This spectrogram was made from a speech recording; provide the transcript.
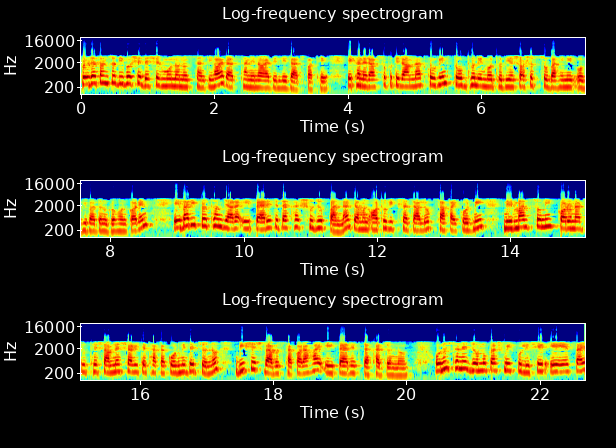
প্রজাতন্ত্র দিবসে দেশের মূল অনুষ্ঠানটি হয় রাজধানী নয়াদিল্লির রাজপথে। এখানে রাষ্ট্রপতি রামনাথ কোবিন্দ তোপধ্বনির মধ্য দিয়ে সশস্ত্র বাহিনীর অভিবাদন গ্রহণ করেন। এবারই প্রথম যারা এই প্যারেড দেখার সুযোগ পান না, যেমন অটোরিকশা চালক, সাফাই কর্মী, নির্মাণ শ্রমিক, করোনা যুদ্ধে সামনের সারিতে থাকা কর্মীদের জন্য বিশেষ ব্যবস্থা করা হয় এই প্যারেড দেখার জন্য। অনুষ্ঠানে জম্মু কাশ্মীর পুলিশের এএসআই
